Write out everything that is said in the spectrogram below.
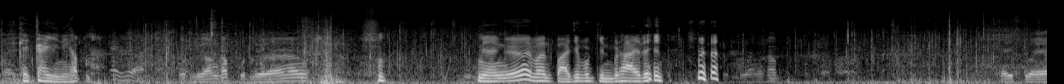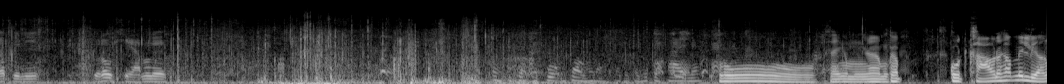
ใส่ใกล้ๆนี่ครับใกล้เหรอกดเหลืองครับกดเหลืองแม่งเอ้ยมันป่าจะมากินปลาไทยได้กดเหลืองครับใช้สวยครับตัวนี้ตัวเท่าแขนเลยตัวไอ้พวยเป็นตัวไทยเนี่ยโอ้ใช้งามๆครับ กดขาวนะครับไม่เหลือง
